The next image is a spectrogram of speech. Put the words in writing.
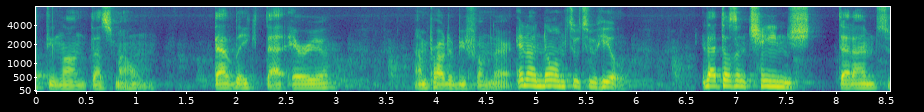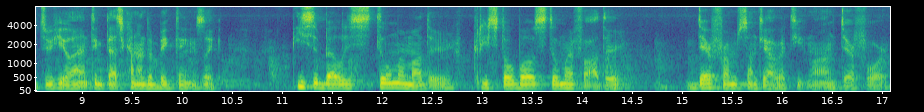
Atitlan, that's my home. That lake, that area, I'm proud to be from there. And I know I'm Tz'utujil. That doesn't change that I'm Tz'utujil. I think that's kind of the big thing. It's like Isabel is still my mother, Cristobal is still my father. They're from Santiago Atitlan, therefore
